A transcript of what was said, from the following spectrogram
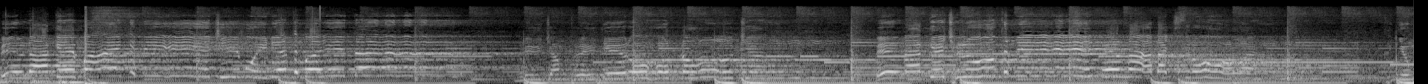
ពេលណាគេបែកគ្នាជាមួយអ្នកថ្មីទៅឬ ចាំព្រៃគេរហូតដល់ចាំពេលណាគេឆ្លោះគ្នាពេលណាដាច់ស្រឡាញ់ខ្ញុំ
